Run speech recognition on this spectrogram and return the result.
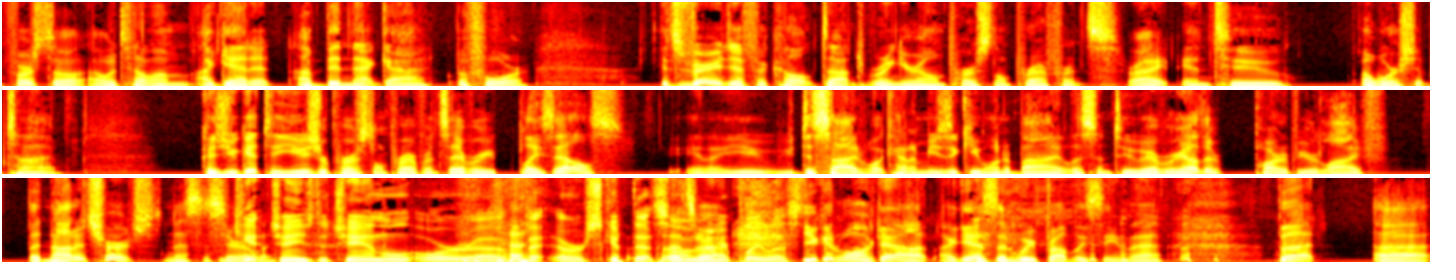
first of all, I would tell them I get it. I've been that guy before. it's very difficult not to bring your own personal preference right into a worship time because you get to use your personal preference every place else. You know, you, you decide what kind of music you want to buy, listen to every other part of your life, but not at church necessarily. You can't change the channel or uh, or skip that song That's on your playlist. You can walk out, I guess, and we've probably seen that. But uh,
